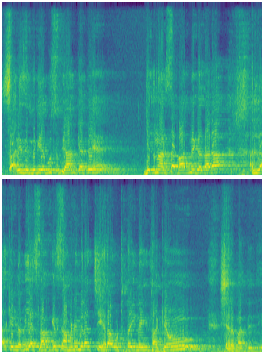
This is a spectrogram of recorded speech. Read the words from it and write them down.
ساری زندگی ابو سفیان کہتے ہیں، جتنا عرصہ بعد میں گزارا، اللہ کے نبی اسلام کے سامنے میرا چہرہ اٹھتا ہی نہیں تھا۔ کیوں؟ شرم آتی تھی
